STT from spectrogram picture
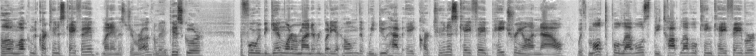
Hello and welcome to Cartoonist Kayfabe. My name is Jim Rugg. I'm Ed Piskor. Before we begin, want to remind everybody at home that we do have a Cartoonist Kayfabe Patreon now with multiple levels. The top level, King Kayfaber,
